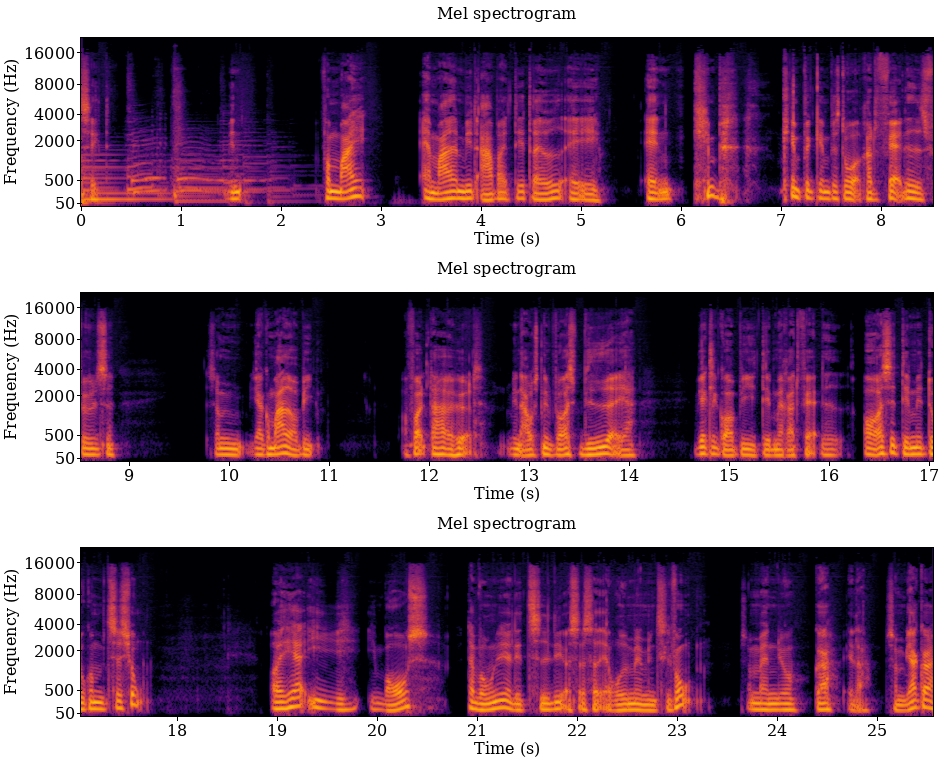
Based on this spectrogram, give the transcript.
indsigt. Men for mig er meget af mit arbejde, det er drevet af, af en kæmpe, kæmpe, kæmpe stor retfærdighedsfølelse, som jeg går meget op i. Og folk, der har hørt min afsnit, vil også vide, at jeg virkelig går op i det med retfærdighed, og også det med dokumentation. Og her i, i morges, der vågnede jeg lidt tidligt, og så sad jeg og med min telefon, som man jo gør, eller som jeg gør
